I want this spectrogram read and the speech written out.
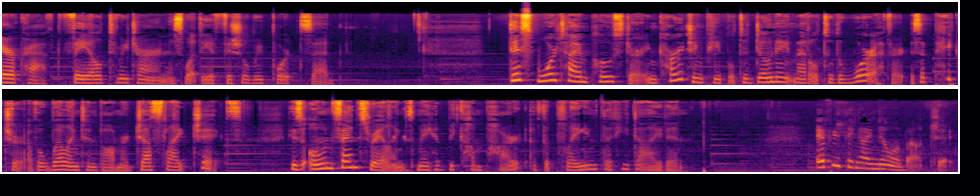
aircraft failed to return, is what the official report said. This wartime poster encouraging people to donate metal to the war effort is a picture of a Wellington bomber just like Chick's. His own fence railings may have become part of the plane that he died in. Everything I know about Chick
